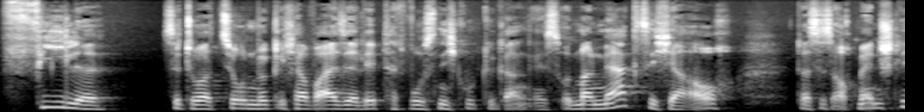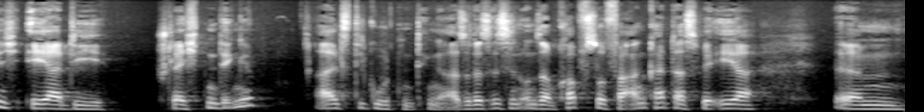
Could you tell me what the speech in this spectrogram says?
viele Situationen möglicherweise erlebt hat, wo es nicht gut gegangen ist. Und man merkt sich ja auch, dass es auch menschlich eher die schlechten Dinge als die guten Dinge. Also das ist in unserem Kopf so verankert, dass wir eher ähm,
